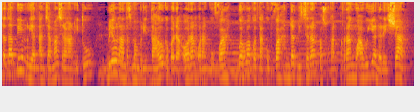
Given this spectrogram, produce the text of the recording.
tetapi melihat ancaman serangan itu, beliau lantas memberitahu kepada orang-orang Kufah bahwa kota Kufah hendak diserang pasukan perang Muawiyah dari Syam.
